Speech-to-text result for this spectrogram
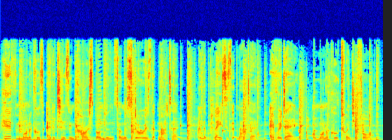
Hear from Monocle's editors and correspondents on the stories that matter and the places that matter every day on Monocle 24.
